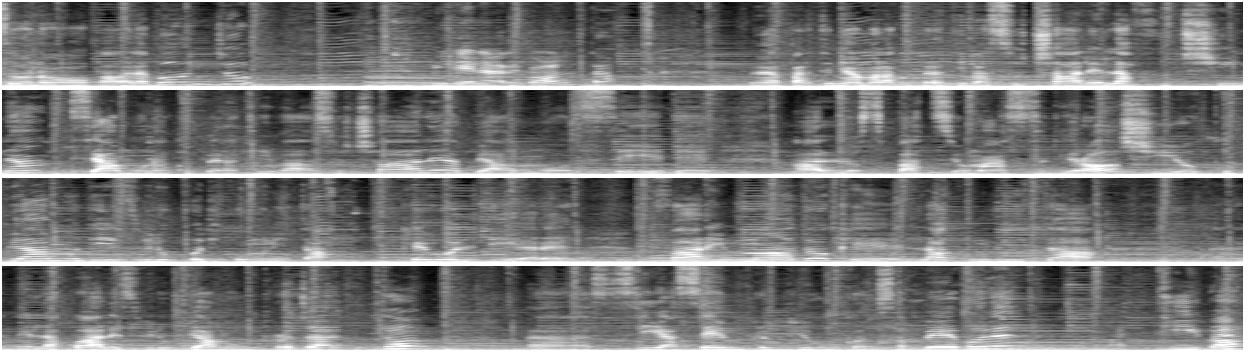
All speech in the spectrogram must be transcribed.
sono Paola Bongio. Milena Rivolta. Noi apparteniamo alla cooperativa sociale La Fucina. Siamo una cooperativa sociale, abbiamo sede allo spazio Masso di Ro. Ci occupiamo di sviluppo di comunità, che vuol dire fare in modo che la comunità eh, nella quale sviluppiamo un progetto eh, sia sempre più consapevole, attiva,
